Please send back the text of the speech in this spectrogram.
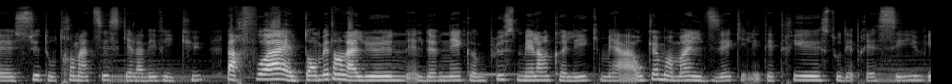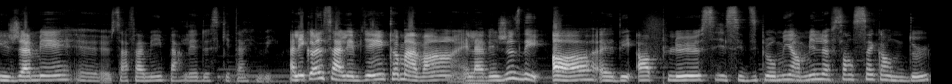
euh, suite au traumatisme qu'elle avait vécu. Parfois, elle tombait dans la lune, elle devenait comme plus mélancolique, mais à aucun moment elle disait qu'elle était triste ou dépressive et jamais euh, sa famille parlait de ce qui est arrivé. À l'école, ça allait bien comme avant, elle avait juste des A, euh, des A+, elle s'est diplômée en 1952.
